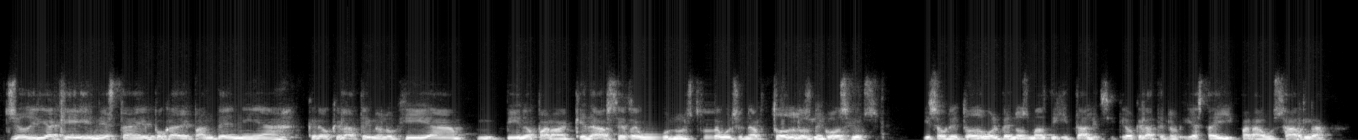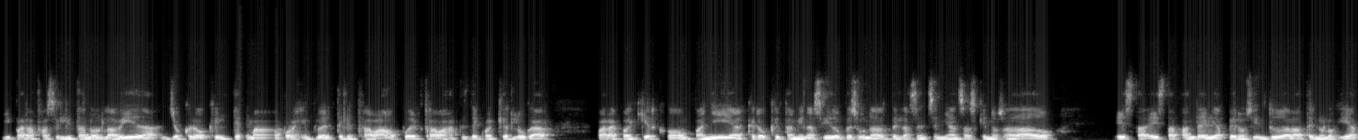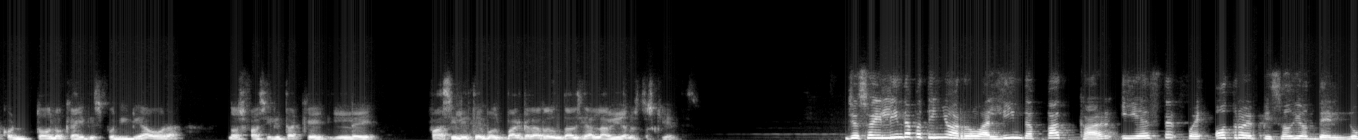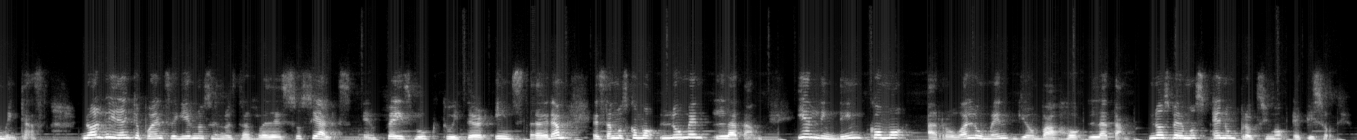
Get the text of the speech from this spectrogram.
Yo diría que en esta época de pandemia, creo que la tecnología vino para quedarse, revolucionar todos los negocios y sobre todo volvernos más digitales. Y creo que la tecnología está ahí para usarla y para facilitarnos la vida. Yo creo que el tema, por ejemplo, del teletrabajo, poder trabajar desde cualquier lugar para cualquier compañía, creo que también ha sido pues una de las enseñanzas que nos ha dado esta, esta pandemia, pero sin duda la tecnología con todo lo que hay disponible ahora nos facilita que le facilitemos, valga la redundancia, la vida a nuestros clientes. Yo soy Linda Patiño, arroba Linda Patcar, y este fue otro episodio del Lumencast. No olviden que pueden seguirnos en nuestras redes sociales, en Facebook, Twitter, Instagram, estamos como Lumen Latam, y en LinkedIn como arroba Lumen-Latam. Nos vemos en un próximo episodio.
